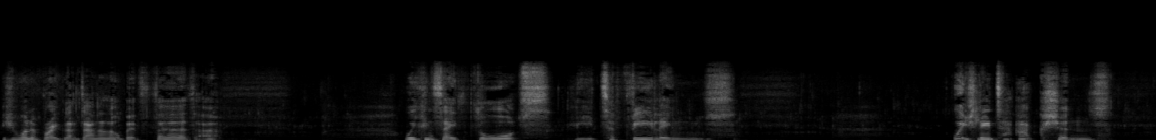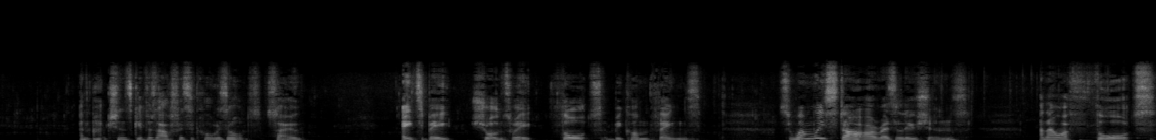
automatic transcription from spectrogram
If you want to break that down a little bit further, we can say thoughts lead to feelings, which lead to actions. And actions give us our physical results. So, A to B, short and sweet, thoughts become things. So when we start our resolutions and our thoughts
